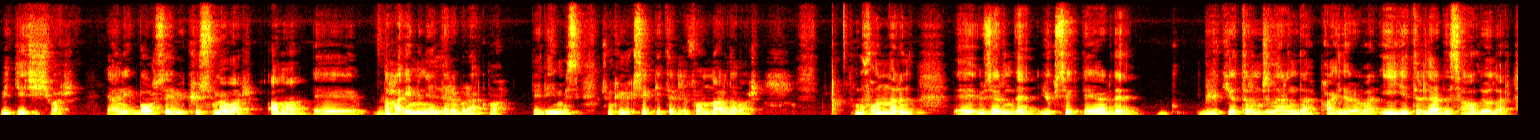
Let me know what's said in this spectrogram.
bir geçiş var. Yani borsaya bir küsme var ama e, daha emin ellere bırakma dediğimiz. Çünkü yüksek getirili fonlar da var. Bu fonların e, üzerinde yüksek değerde büyük yatırımcıların da payları var. İyi getiriler de sağlıyorlar.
